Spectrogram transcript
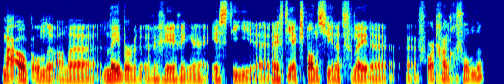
Maar ook onder alle Labour-regeringen is die, uh, heeft die expansie in het verleden uh, voortgang gevonden.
